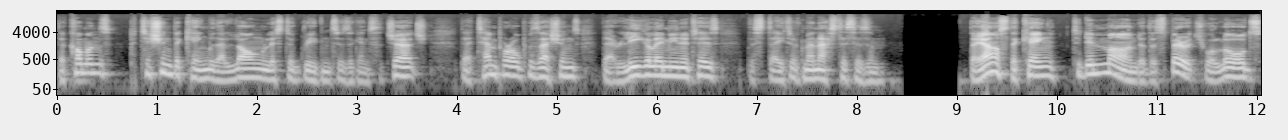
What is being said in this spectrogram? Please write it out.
the Commons petitioned the King with a long list of grievances against the Church, their temporal possessions, their legal immunities, the state of monasticism. They asked the King to demand of the spiritual lords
